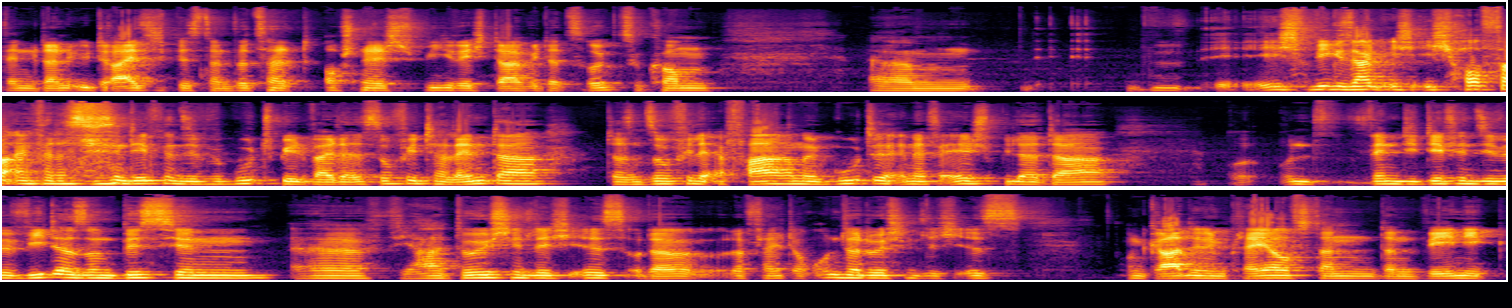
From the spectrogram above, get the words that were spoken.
wenn du dann Ü30 bist, dann wird es halt auch schnell schwierig, da wieder zurückzukommen. Ähm, ich, wie gesagt, ich, ich hoffe einfach, dass diese Defensive gut spielt, weil da ist so viel Talent da, da sind so viele erfahrene, gute NFL-Spieler da und wenn die Defensive wieder so ein bisschen äh, ja, durchschnittlich ist oder, oder vielleicht auch unterdurchschnittlich ist und gerade in den Playoffs dann, dann wenig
